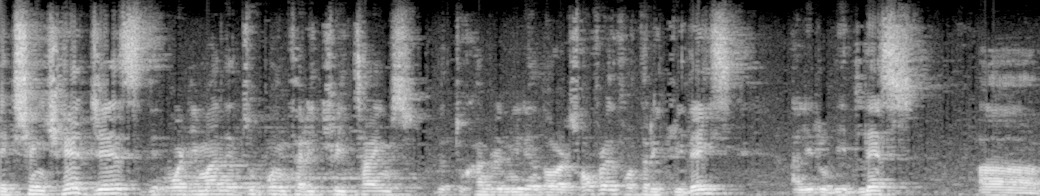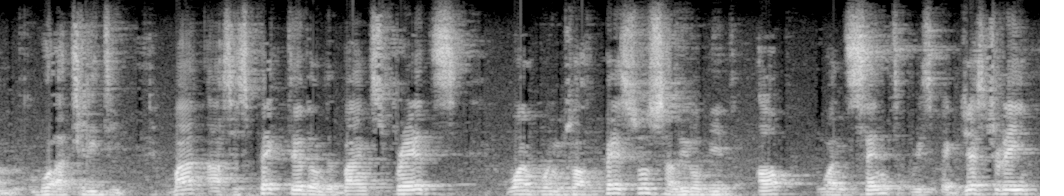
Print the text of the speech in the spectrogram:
exchange hedges were demanded 2.33 times the $200 million offered for 33 days, a little bit less um, volatility. But as expected on the bank spreads, 1.12 pesos, a little bit up one cent respect yesterday,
